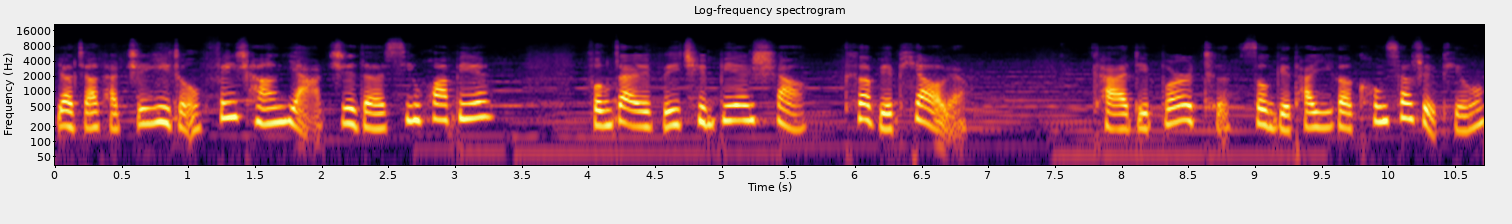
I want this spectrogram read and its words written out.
要教她织一种非常雅致的新花边，缝在围裙边上，特别漂亮。卡迪·伯特送给她一个空香水瓶，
